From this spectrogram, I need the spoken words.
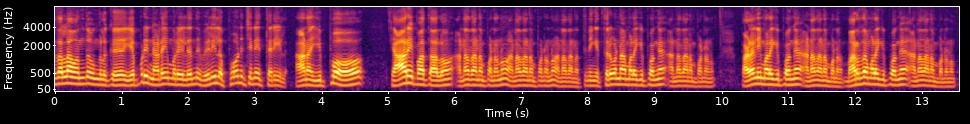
அதெல்லாம் வந்து உங்களுக்கு எப்படி நடைமுறையிலேருந்து வெளியில் போணுச்சுனே தெரியல. ஆனால் இப்போது யாரை பார்த்தாலும் அன்னதானம் பண்ணணும் அன்னதானம் பண்ணணும் அன்னதானத்தை. நீங்கள் திருவண்ணாமலைக்கு போங்க அன்னதானம் பண்ணணும். பழனி மலைக்கு போங்க அன்னதானம் பண்ணணும். மருதமலைக்கு போங்க அன்னதானம் பண்ணணும்.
